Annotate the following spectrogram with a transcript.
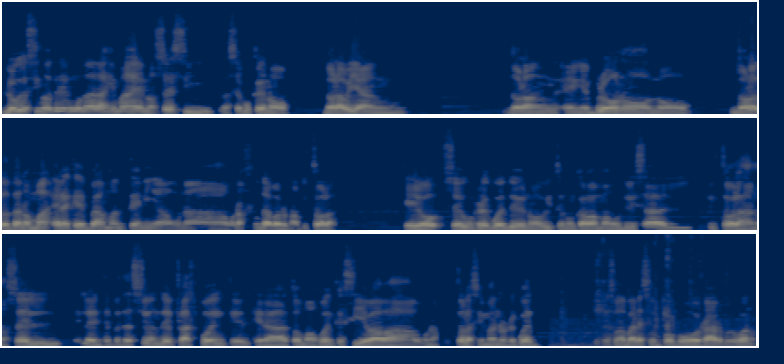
Lo que sí noté en una de las imágenes, no sé si, no sé por qué no, no la habían no en el blog no, no, no la trataron más, era que Batman tenía una, una funda para una pistola. Que yo, según recuerdo, yo no he visto nunca Batman utilizar pistolas, a no ser la interpretación de Flashpoint, que, que era Thomas Wayne, que sí llevaba una pistola, si mal no recuerdo. Eso me parece un poco raro, pero bueno.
